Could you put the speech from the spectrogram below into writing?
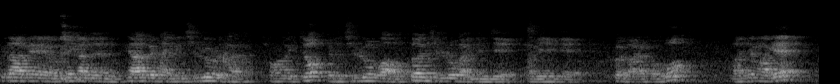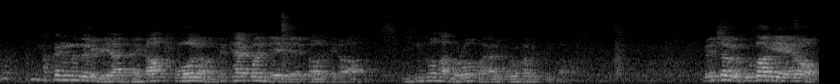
그 다음에 언젠가는 대학을 다니는 진로를 다 정하겠죠. 그래서 진로가 어떤 진로가 있는지 저희에게 그걸 말할 거고 마지막에 학생분들을 위한 저희가 조언을 어떻게 할 건지에 대해서 제가 이 순서상으로 말하도록 하겠습니다. 맨 처음에 고3이에요.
